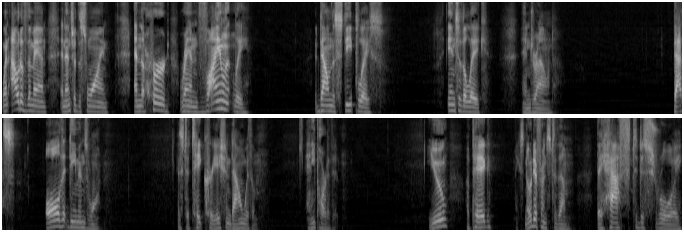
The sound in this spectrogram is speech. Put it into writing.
went out of the man and entered the swine, and the herd ran violently down the steep place into the lake and drowned. That's all that demons want is to take creation down with them. Any part of it. You, a pig, makes no difference to them. They have to destroy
